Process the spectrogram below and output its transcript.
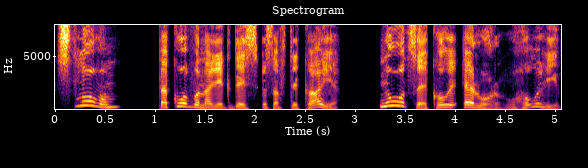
Словом, тако вона як десь завтикає, Ну, оце коли ерор в голові,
